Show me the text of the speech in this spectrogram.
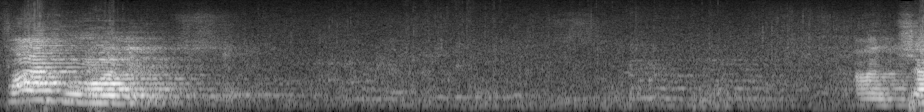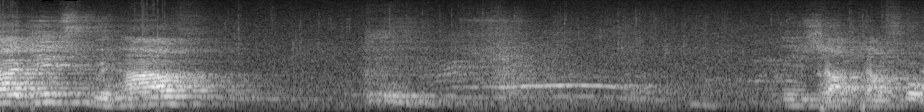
Five warnings and charges we have in chapter 4.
